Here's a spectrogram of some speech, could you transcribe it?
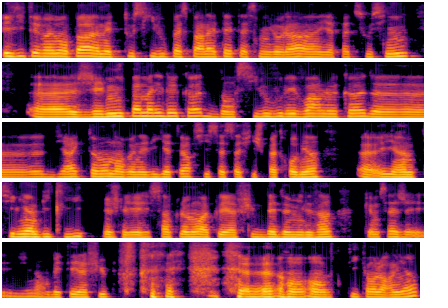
N'hésitez vraiment pas à mettre tout ce qui vous passe par la tête à ce niveau-là, hein, il n'y a pas de souci. Euh, J'ai mis pas mal de code, donc si vous voulez voir le code euh, directement dans vos navigateurs, si ça s'affiche pas trop bien, euh, il y a un petit lien bit.ly, je l'ai simplement appelé AFUP dès 2020, comme ça j'ai embêté AFUP en, en piquant leur lien.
